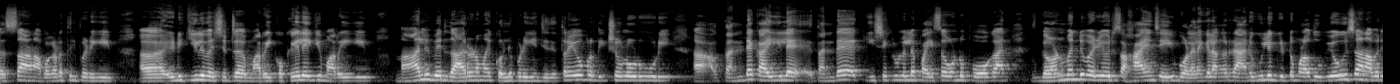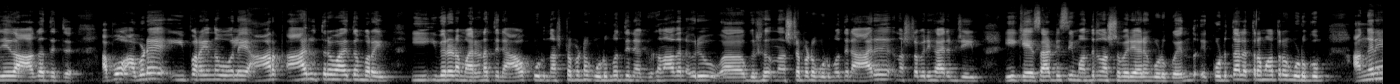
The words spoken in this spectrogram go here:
ബസ്സാണ് അപകടത്തിൽപ്പെടുകയും ഇടുക്കിയിൽ വെച്ചിട്ട് മറി കൊക്കയിലേക്ക് മറിയുകയും നാല് പേര് ദാരുണമായി കൊല്ലപ്പെടുകയും ചെയ്തു. എത്രയോ പ്രതീക്ഷകളോടുകൂടി തന്റെ കയ്യിലെ തന്റെ കീശയ്ക്കുള്ളിലെ പൈസ കൊണ്ട് പോകാൻ ഗവൺമെന്റ് വഴി ഒരു സഹായം ചെയ്യുമ്പോൾ അല്ലെങ്കിൽ അങ്ങനെ ഒരു ആനുകൂല്യം കിട്ടുമ്പോൾ അത് ഉപയോഗിച്ചാണ് അവർ ചെയ്ത ആകത്തെറ്റ്. അപ്പോൾ അവിടെ ഈ പറയുന്ന പോലെ ആർ ആര് ഉത്തരവാദിത്തം പറയും? ഈ ഇവരുടെ മരണത്തിന് ആ നഷ്ടപ്പെട്ട കുടുംബത്തിന് ഗൃഹനാഥൻ ഒരു ഗൃഹ നഷ്ടപ്പെട്ട കുടുംബത്തിന് ആര് നഷ്ടപരിഹാരം ചെയ്യും? ഈ K S R T C മന്ത്രി നഷ്ടപരിഹാരം കൊടുക്കും. എന്ത് കൊടുത്താൽ എത്രമാത്രം കൊടുക്കും? അങ്ങനെ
